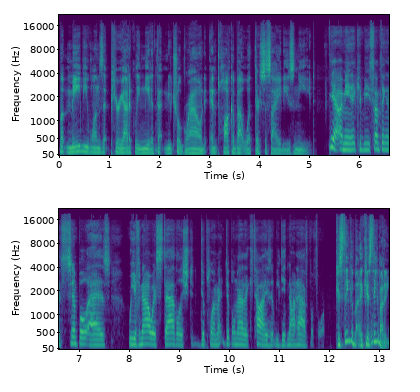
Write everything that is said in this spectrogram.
but maybe ones that periodically meet at that neutral ground and talk about what their societies need. Yeah, I mean, it could be something as simple as we have now established diplomat, diplomatic ties that we did not have before. because think about because think about it.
